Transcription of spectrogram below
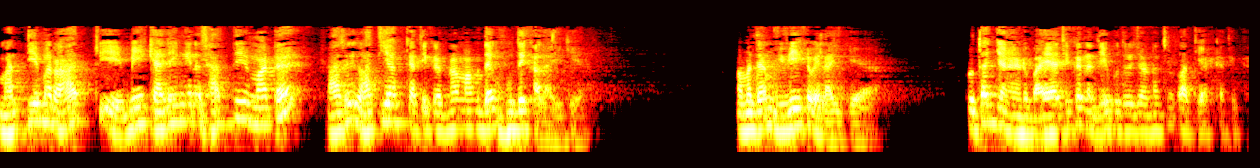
මධ්‍යම රාත්‍රියේ මේ කැලෙන් එන සද්දේ මට හරි රතියක් ඇති කරනවා මම දැන් හුදේකලයි කියලා. මම දැන් විවේක වෙලයි කියලා. පෘථජනයට බය ඇති කරන දේ පුදුරජනන්ත රතියක් ඇති කරනවා.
